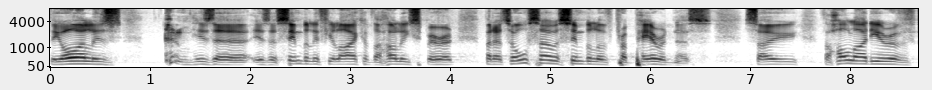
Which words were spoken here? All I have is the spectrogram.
the oil is is a, is a symbol, if you like, of the Holy Spirit, but it's also a symbol of preparedness. So, the whole idea of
